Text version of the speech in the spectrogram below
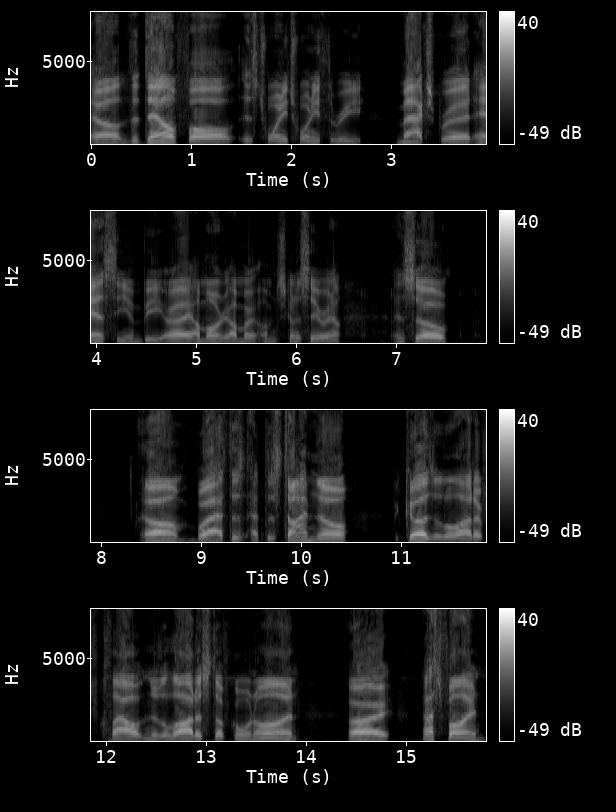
Uh, the downfall is 2023, MaxSpread and CMB. All right, I'm on. I'm. I'm just going to say it right now. And so, um, but at this at this time though, because there's a lot of clout and there's a lot of stuff going on. All right, that's fine.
